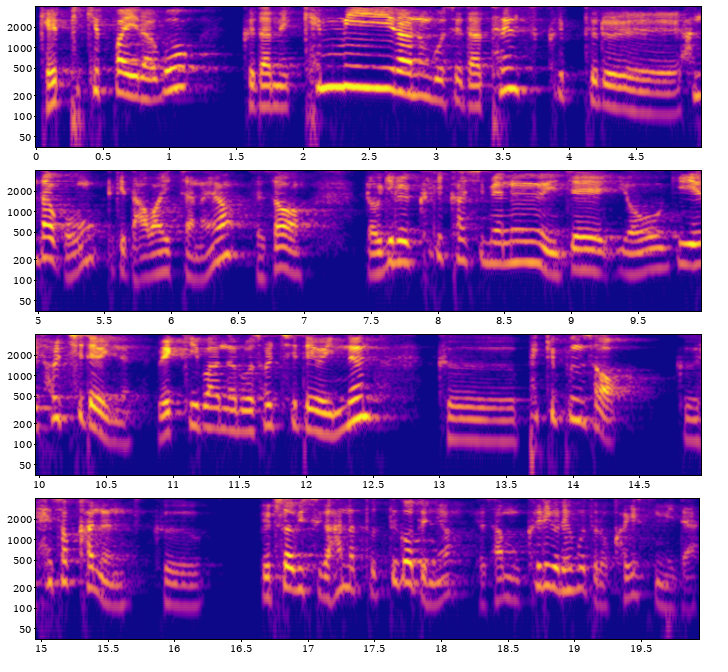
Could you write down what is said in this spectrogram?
get pcap 파일하고 그 다음에 CapME라는 곳에다 트랜스크립트를 한다고 이렇게 나와 있잖아요. 그래서 여기를 클릭하시면은 이제 여기에 설치되어 있는 웹 기반으로 설치되어 있는 그 패킷 분석 그 해석하는 그 웹 서비스가 하나 또 뜨거든요. 그래서 한번 클릭을 해 보도록 하겠습니다.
